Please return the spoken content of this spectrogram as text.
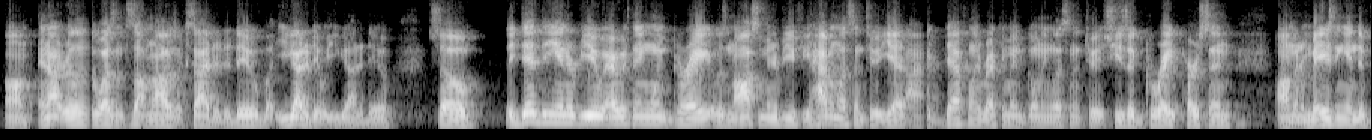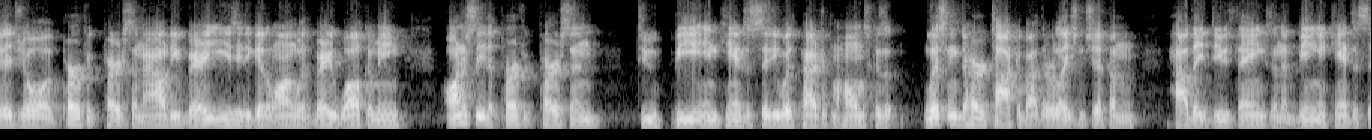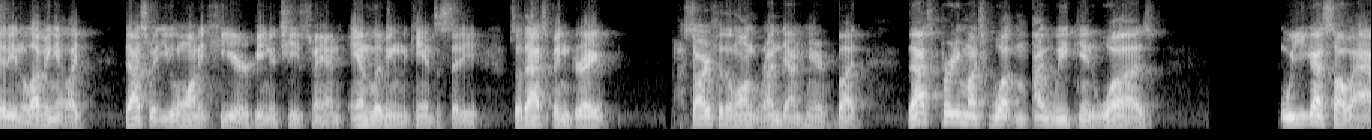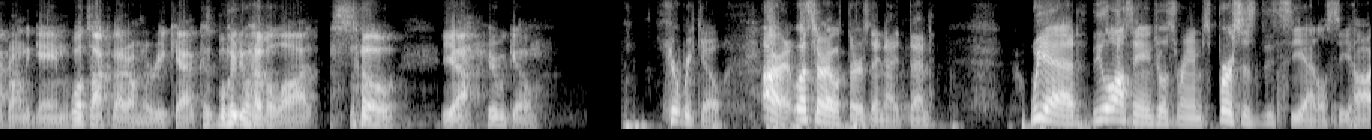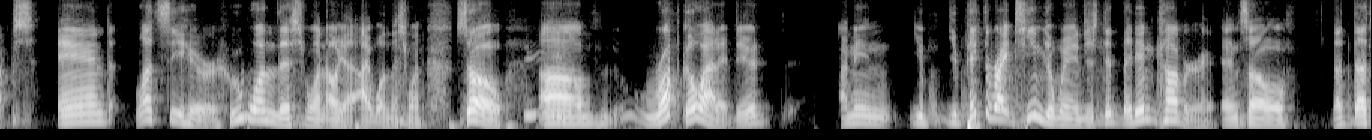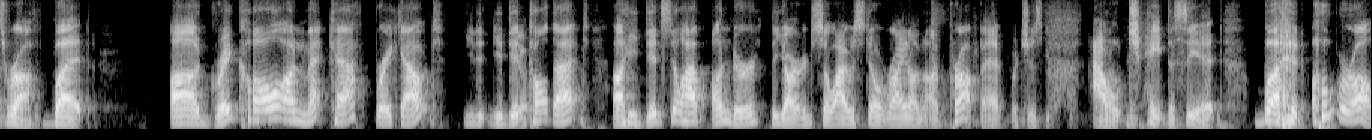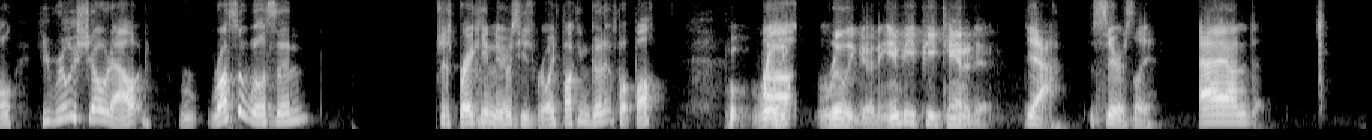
Um, and that really wasn't something I was excited to do, but you got to do what you got to do. So they did the interview. Everything went great. It was an awesome interview. If you haven't listened to it yet, I definitely recommend going and listening to it. She's a great person, um, an amazing individual, a perfect personality, very easy to get along with, very welcoming. Honestly, the perfect person to be in Kansas City with Patrick Mahomes because listening to her talk about the relationship and how they do things and then being in Kansas City and loving it, like that's what you want to hear being a Chiefs fan and living in Kansas City. So that's been great sorry for the long rundown here, but that's pretty much what my weekend was. Well, you guys saw what happened on the game. We'll talk about it on the recap because boy, do I have a lot. So, yeah, here we go. Here we go. All right, let's start out with Thursday night then. We had the Los Angeles Rams versus the Seattle Seahawks. And let's see here. Who won this one? Oh, yeah, I won this one. So, um, rough go at it, dude. I mean, you you picked the right team to win, just did they didn't cover, and so that that's rough. But uh, great call on Metcalf breakout. You you did yep. call that. Uh, he did still have under the yardage, so I was still right on our prop bet, which is ouch. Hate to see it, but overall, he really showed out. Russell Wilson. Just breaking news, he's really fucking good at football. Really, uh, really good. MVP candidate. Yeah, seriously. And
